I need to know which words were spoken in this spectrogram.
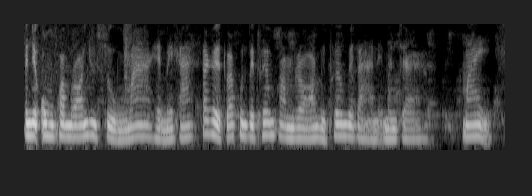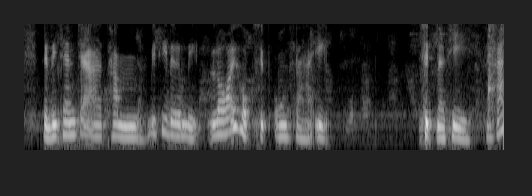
มันยังอมความร้อนอยู่สูงมากเห็นไหมคะ ถ้าเกิดว่าคุณไปเพิ่มความร้อนหรือเพิ่มเวลาเนี่ยมันจะไหม่เดี๋ยวดิฉันจะทำวิธีเดิมอีกร้อยหกสิบองศาอีกสิบนาทีนะคะ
